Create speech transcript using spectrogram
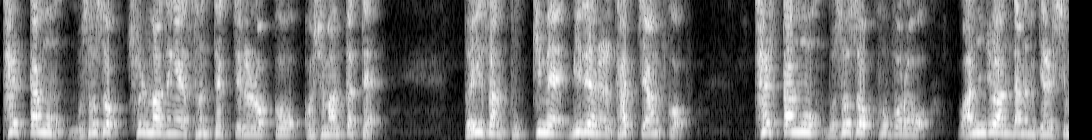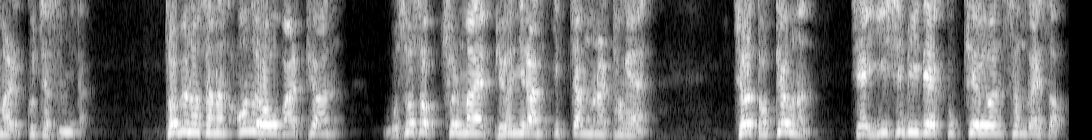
탈당 후 무소속 출마 등의 선택지를 놓고 고심한 끝에 더 이상 국힘의 미련을 갖지 않고 탈당 후 무소속 후보로 완주한다는 결심을 굳혔습니다. 도 변호사는 오늘 오후 발표한 무소속 출마의 변이란 입장문을 통해 저 도태우는 제22대 국회의원 선거에서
